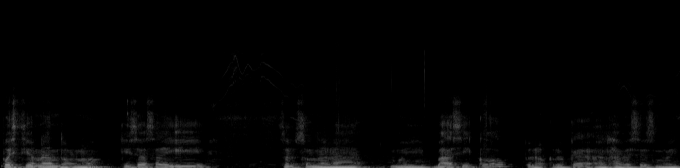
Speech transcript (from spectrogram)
cuestionando, ¿no? Quizás ahí sonará muy básico, pero creo que a la vez es muy,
